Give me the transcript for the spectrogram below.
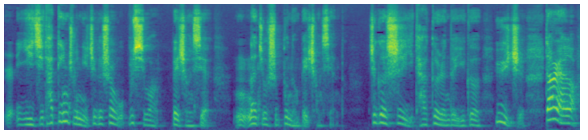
呃以及他叮嘱你这个事儿，我不希望被呈现，嗯，那就是不能被呈现的。这个是以他个人的一个阈值。当然了，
